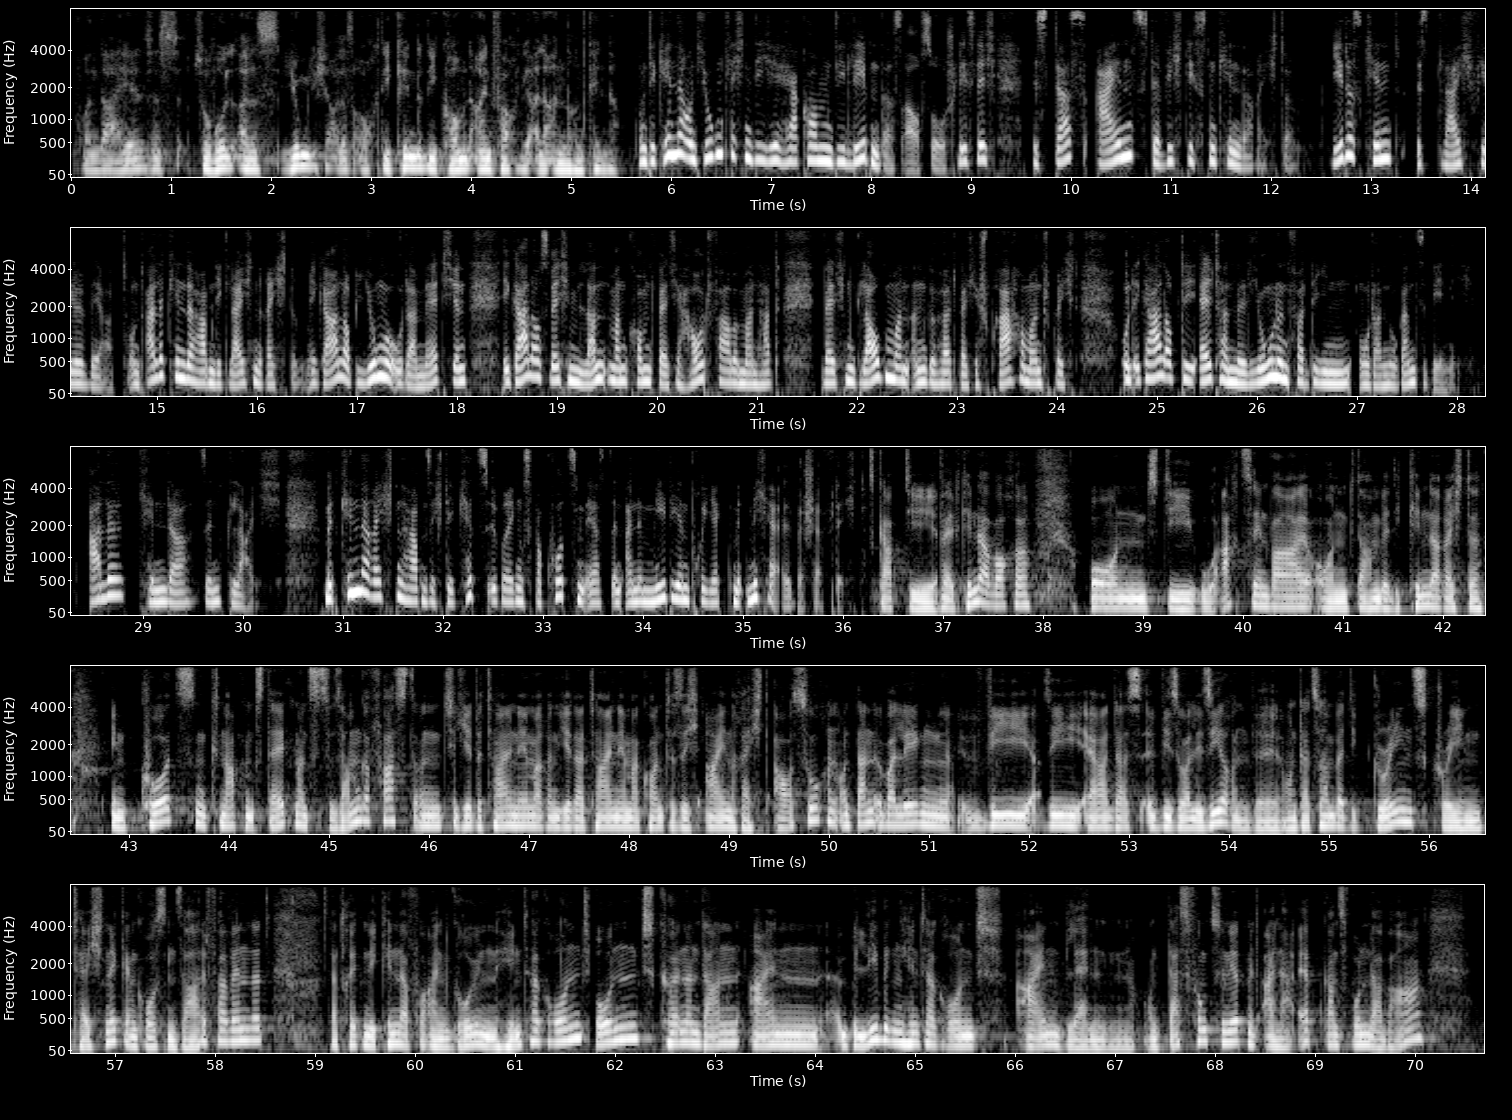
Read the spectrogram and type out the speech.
Von daher ist es sowohl als Jugendliche als auch die Kinder, die kommen einfach wie alle anderen Kinder. Und die Kinder und Jugendlichen, die hierher kommen, die leben das auch so. Schließlich ist das eins der wichtigsten Kinderrechte. Jedes Kind ist gleich viel wert und alle Kinder haben die gleichen Rechte, egal ob Junge oder Mädchen, egal aus welchem Land man kommt, welche Hautfarbe man hat, welchem Glauben man angehört, welche Sprache man spricht und egal ob die Eltern Millionen verdienen oder nur ganz wenig. Alle Kinder sind gleich. Mit Kinderrechten haben sich die Kids übrigens vor kurzem erst in einem Medienprojekt mit Michael beschäftigt. Es gab die Weltkinderwoche und die U18-Wahl und da haben wir die Kinderrechte in kurzen, knappen Statements zusammengefasst und jede Teilnehmerin, jeder Teilnehmer konnte sich ein Recht aussuchen und dann überlegen, wie sie er das visualisieren will. Und dazu haben wir die Greenscreen-Technik im großen Saal verwendet. Da treten die Kinder vor einen grünen Hintergrund und können dann einen beliebigen Hintergrund einblenden. Und das funktioniert mit einer App ganz wunderbar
